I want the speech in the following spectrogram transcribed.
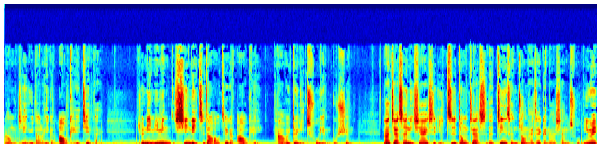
那我们今天遇到了一个 OK 进来，就你明明心里知道哦，这个 OK 他会对你出言不逊。那假设你现在是以自动驾驶的精神状态在跟他相处，因为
